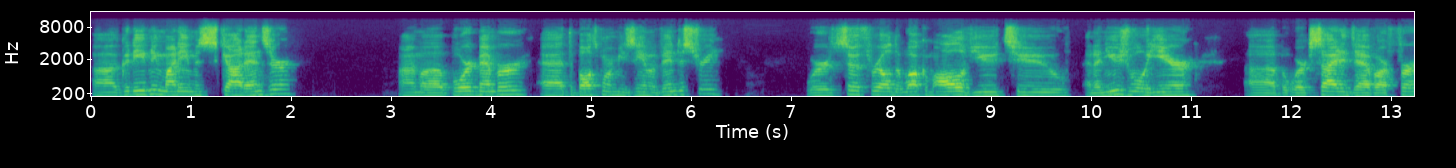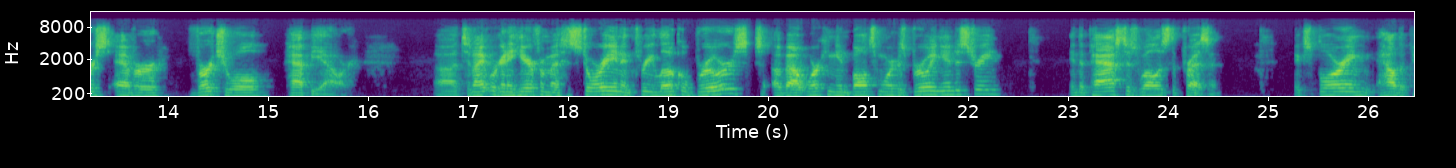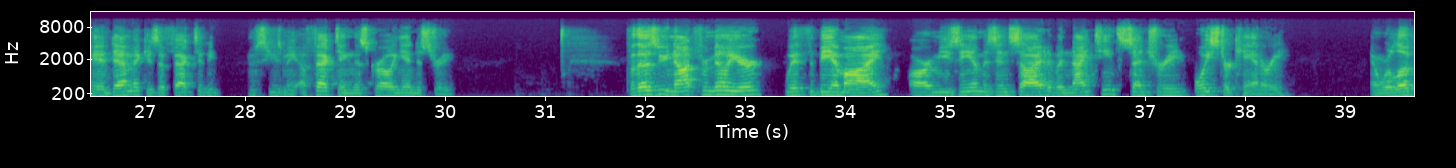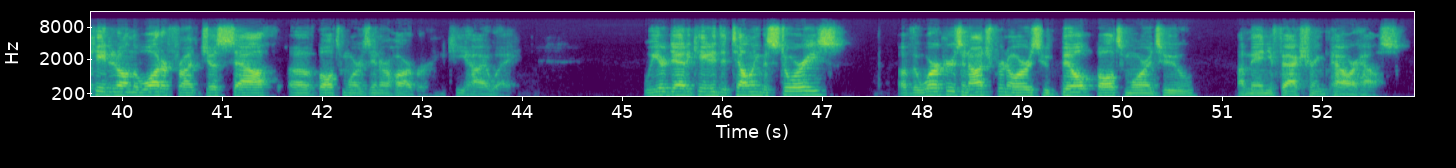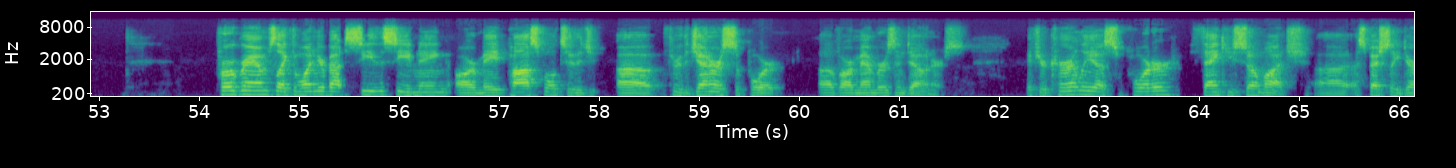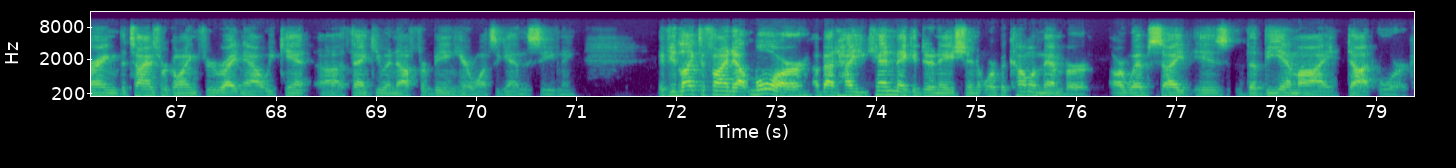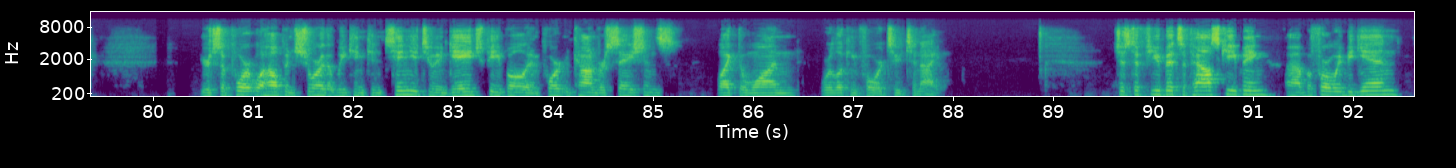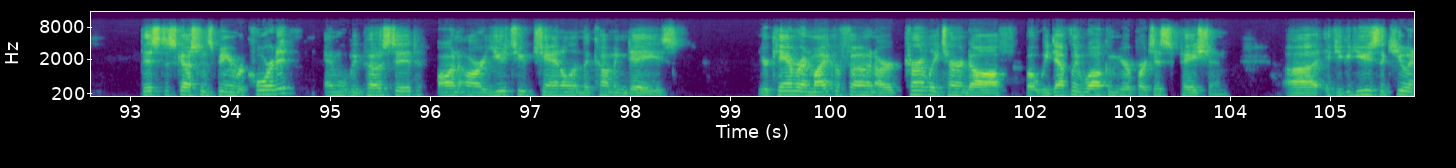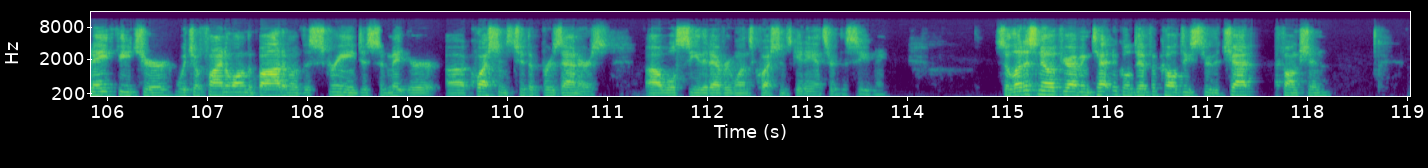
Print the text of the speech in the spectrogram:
Uh, good evening. My name is Scott Enzer. I'm a board member at the Baltimore Museum of Industry. We're so thrilled to welcome all of you to an unusual year, uh, but we're excited to have our first ever virtual happy hour. Uh, tonight, we're going to hear from a historian and three local brewers about working in Baltimore's brewing industry in the past as well as the present, exploring how the pandemic is affecting, excuse me, affecting this growing industry. For those of you not familiar with the BMI, our museum is inside of a 19th century oyster cannery, and we're located on the waterfront just south of Baltimore's Inner Harbor, Key Highway. We are dedicated to telling the stories of the workers and entrepreneurs who built Baltimore into a manufacturing powerhouse. Programs like the one you're about to see this evening are made possible to the, uh, through the generous support of our members and donors. If you're currently a supporter, thank you so much, uh, especially during the times we're going through right now. We can't uh, thank you enough for being here once again this evening. If you'd like to find out more about how you can make a donation or become a member, our website is thebmi.org. Your support will help ensure that we can continue to engage people in important conversations like the one we're looking forward to tonight. Just a few bits of housekeeping uh, before we begin. This discussion is being recorded and will be posted on our YouTube channel in the coming days. Your camera and microphone are currently turned off, but we definitely welcome your participation. Uh, if you could use the Q&A feature, which you'll find along the bottom of the screen to submit your uh, questions to the presenters, uh, we'll see that everyone's questions get answered this evening. So let us know if you're having technical difficulties through the chat function.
